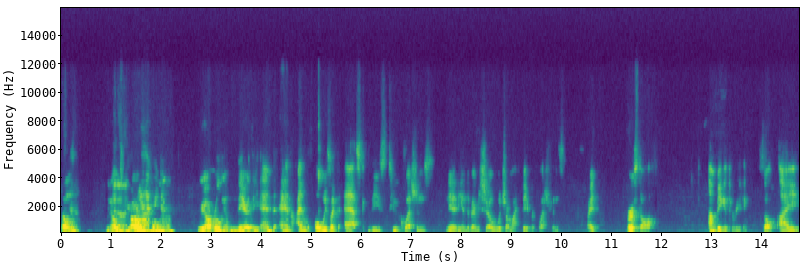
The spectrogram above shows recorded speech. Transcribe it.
So, you know, Yeah. we are Yeah, rolling know. we are rolling up near the end, and I always like to ask these two questions near the end of every show, which are my favorite questions. Right? First off, I'm big into reading, so I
